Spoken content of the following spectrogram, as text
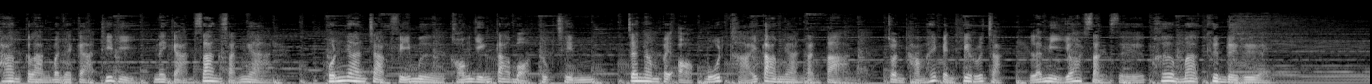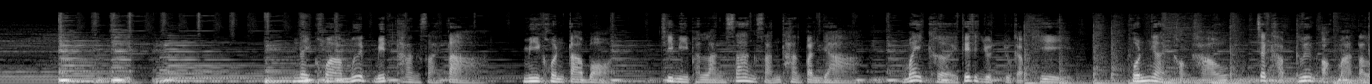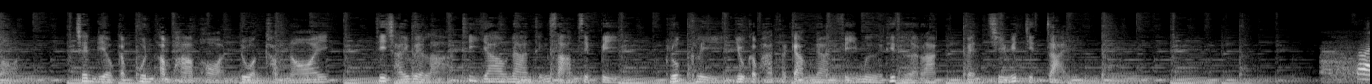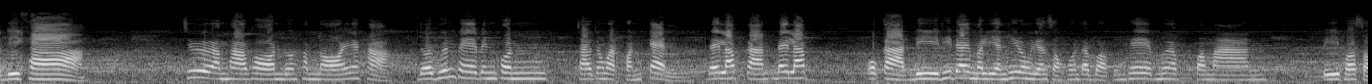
ท่ามกลางบรรยากาศที่ดีในการสร้างสรรค์งาน ผลงานจากฝีมือของหญิงตาบอดทุกชิ้น จะนำไปออกบูธขายตามงานต่างๆ จนทำให้เป็นที่รู้จักและมียอดสั่งซื้อเพิ่มมากขึ้นเรื่อยๆ ในความมืดมิดทางสายตา มีคนตาบอดที่มีพลังสร้างสรรค์ทางปัญญา ไม่เคยที่จะหยุดอยู่กับที่ ผลงานของเขาจะขับเคลื่อนออกมาตลอด เช่นเดียวกับคุณอัมพาพรดวงคำน้อย ที่ใช้เวลาที่ยาวนานถึง 30 ปีคลุกคลีอยู่กับหัตถกรรมงานฝีมือที่เธอรักเป็นชีวิตจิตใจ สวัสดีค่ะ ชื่ออัมพาพรดวงคำน้อยค่ะ โดยพื้นเพเป็นคนชาวจังหวัดขอนแก่น ได้รับการได้รับโอกาสดีที่ได้มาเรียนที่โรงเรียนสองคนตาบอดกรุงเทพเมื่อประมาณปี พศ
